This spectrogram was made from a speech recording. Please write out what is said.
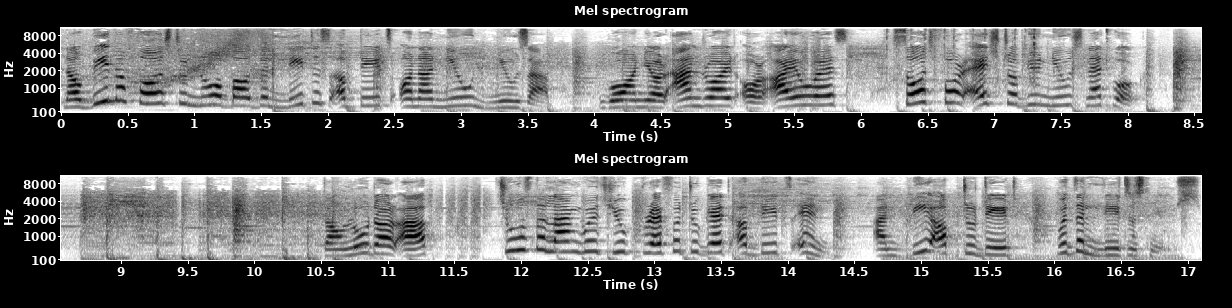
Now be the first to know about the latest updates on our new news app. Go on your Android or iOS, search for HW News Network. Download our app, choose the language you prefer to get updates in, and be up to date with the latest news.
